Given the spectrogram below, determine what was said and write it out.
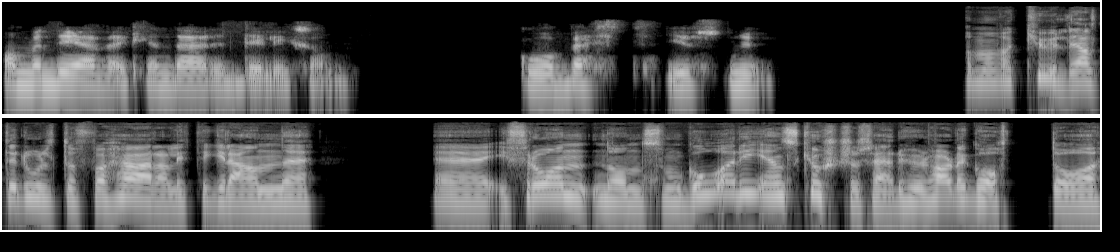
ja men det är verkligen där det liksom går bäst just nu. Ja, men vad kul, det är alltid roligt att få höra lite grann eh, ifrån någon som går i ens kurser. Så här, hur har det gått? Och,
